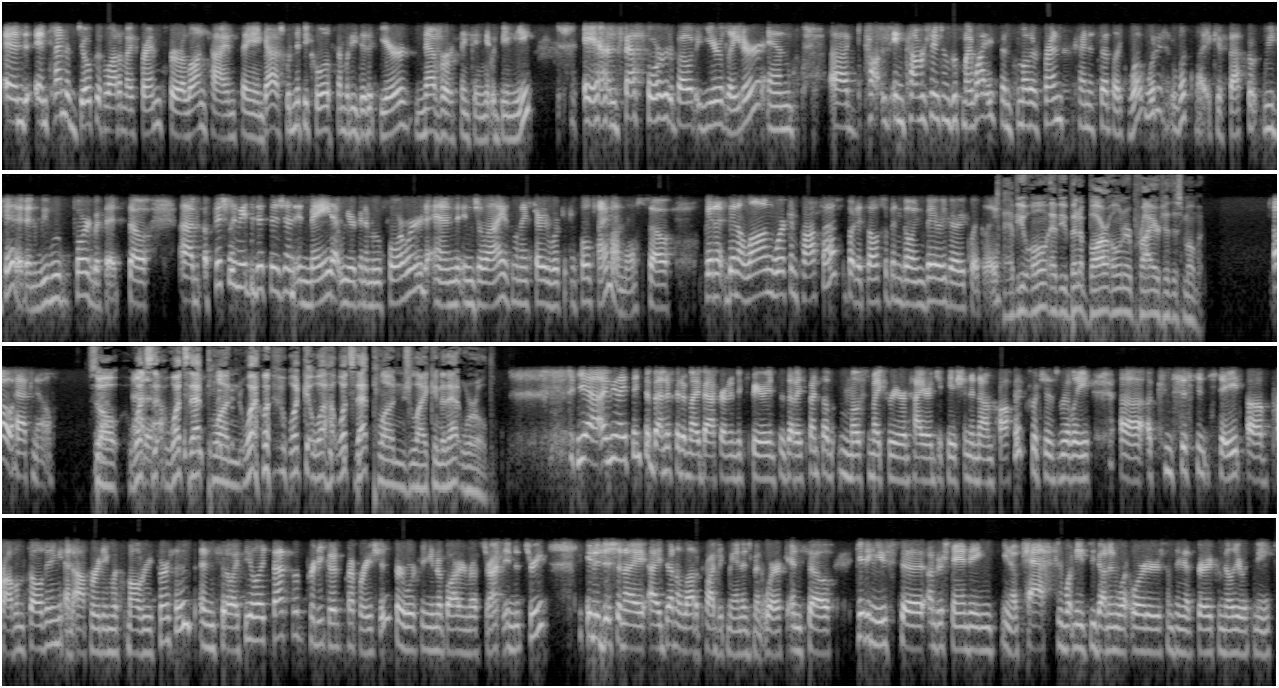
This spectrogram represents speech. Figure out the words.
And and kind of joked with a lot of my friends for a long time, saying, "Gosh, wouldn't it be cool if somebody did it here?" Never thinking it would be me. And fast forward about a year later, and uh, in conversations with my wife and some other friends, kind of said like, "What would it look like if that's what we did?" And we moved forward with it. So, um, officially made the decision in May that we were going to move forward, and in July is when I started working full time on this. So, been a, been a long working process, but it's also been going very, very quickly. Have you own, have you been a bar owner prior to this moment? Oh heck no. So not what's that, what's that plunge? What, what what what's that plunge like into that world? Yeah, I mean, I think the benefit of my background and experience is that I spent most of my career in higher education and nonprofits, which is really uh, a consistent state of problem solving and operating with small resources. And so I feel like that's a pretty good preparation for working in a bar and restaurant industry. In addition, I, I've done a lot of project management work. And so getting used to understanding, you know, tasks and what needs to be done in what order is something that's very familiar with me.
